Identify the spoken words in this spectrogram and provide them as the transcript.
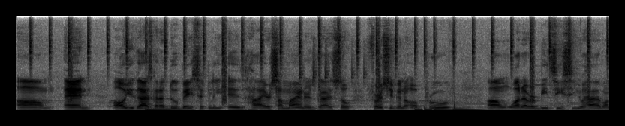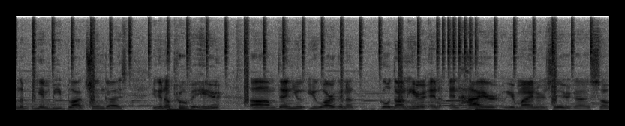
Um, and all you guys gotta do basically is hire some miners, guys. So first you're gonna approve um, whatever BTC you have on the BNB blockchain, guys. You're gonna approve it here. Um, then you you are gonna go down here and, and hire your miners here guys. So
